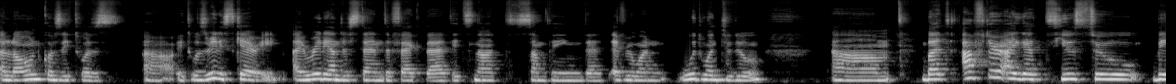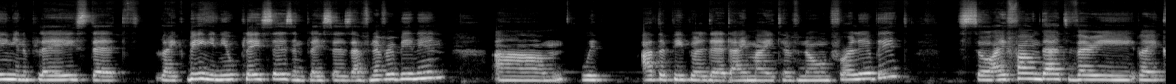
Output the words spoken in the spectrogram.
alone because it was uh, it was really scary. I really understand the fact that it's not something that everyone would want to do. Um, but after I got used to being in a place that, like being in new places and places I've never been in, um, with other people that I might have known for a little bit. So I found that very like,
